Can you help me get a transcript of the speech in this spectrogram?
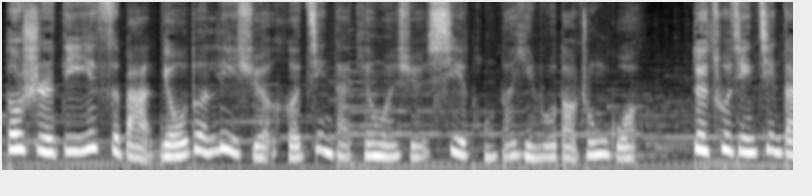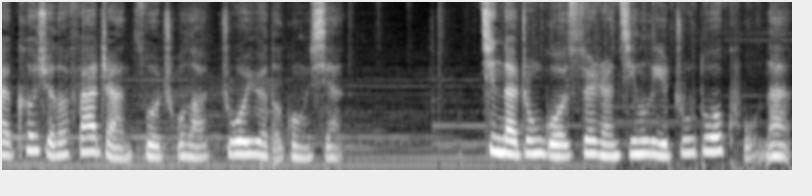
都是第一次把牛顿力学和近代天文学系统的引入到中国。对促进近代科学的发展做出了卓越的贡献。近代中国虽然经历诸多苦难，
